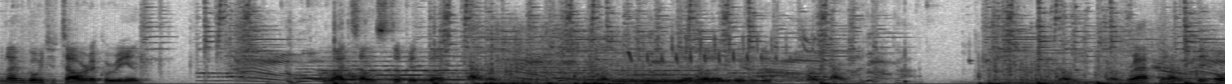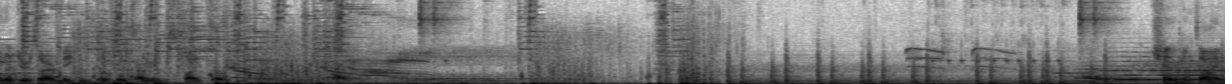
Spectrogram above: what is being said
And I'm going to tower the Korean. Might sound stupid, but that's what I'm going to do. Crap, man. The onagers are making difference here in this fight. Champion time.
